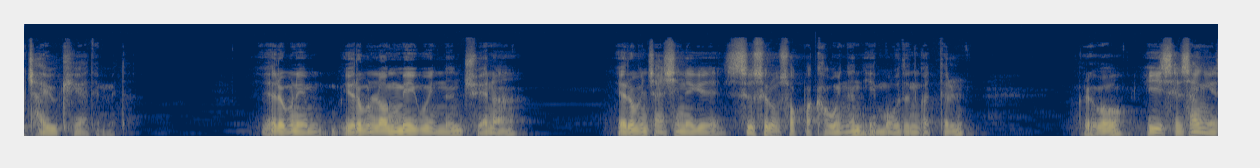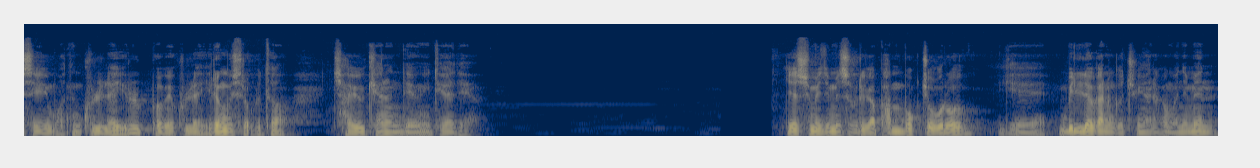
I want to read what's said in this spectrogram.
자유케 해야 됩니다. 여러분의 여러분을 얽매이고 있는 죄나 여러분 자신에게 스스로 속박하고 있는 이 모든 것들 그리고 이 세상에서의 모든 굴레, 율법의 굴레 이런 것으로부터 자유케 하는 내용이 되어야 돼요. 예수 믿으면서 우리가 반복적으로 이게 밀려가는 것 중에 하나가 뭐냐면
